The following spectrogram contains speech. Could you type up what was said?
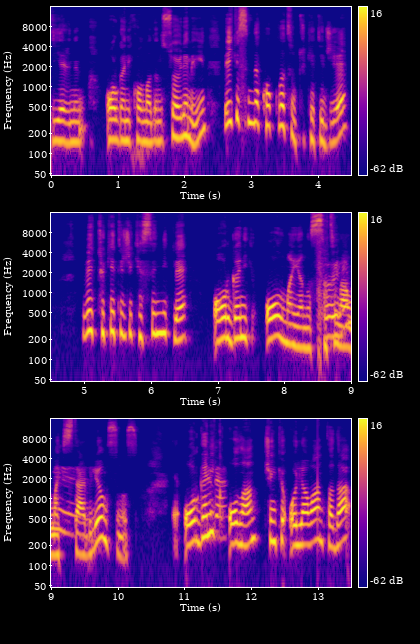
diğerinin organik olmadığını söylemeyin. Ve ikisini de koklatın tüketiciye. Ve tüketici kesinlikle organik olmayanı satın Öyle almak mi? ister biliyor musunuz? E, Organik Neden? olan çünkü o lavantada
